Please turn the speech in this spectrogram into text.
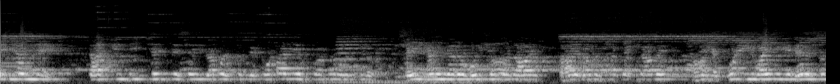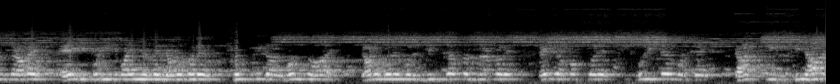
এই জন্যে চাকরি দিচ্ছেন যে সেই ব্যবস্থাকে কোটা নিয়ে কথা হচ্ছিল সেইখানে যেন বৈষম্য না হয়, তার ব্যবস্থা করতে হবে। আমাকে পুলিশ বাহিনীকে ঢেলে সাজাতে হবে। এই পুলিশ বাহিনী যাতে জনগণের সত্যিকার বন্ধু হয়, জনগণের উপরে নির্যাতন না করে, সেই রকম করে পুলিশের মধ্যে চাকরি বিধান,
